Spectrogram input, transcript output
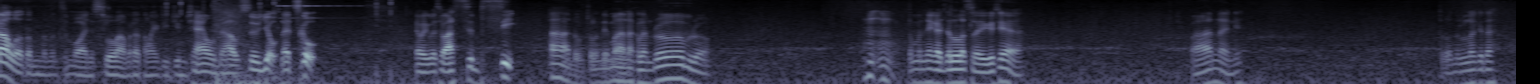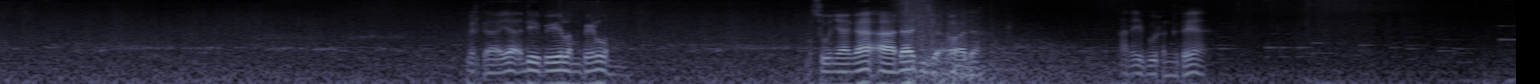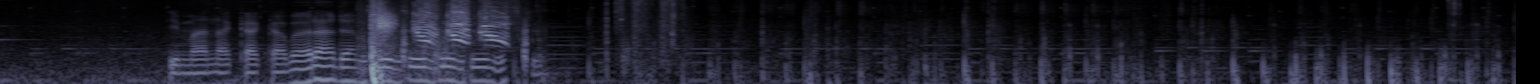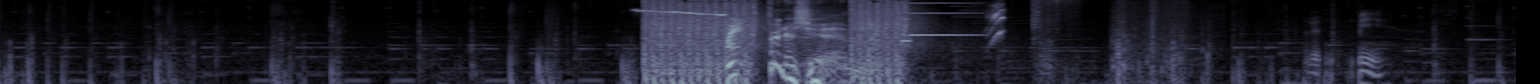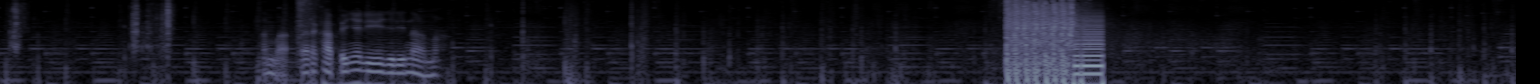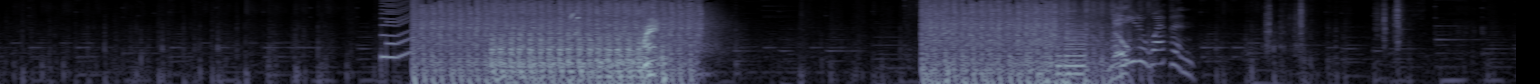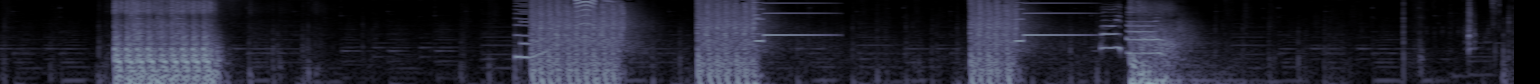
Halo teman-teman semuanya, selamat datang lagi di Gym Channel The House. Yo, let's go. Kami bahas basi besi. Aduh, turun di mana kalian bro, bro? Temennya gak jelas lagi guys ya. Mana ini? Turun dulu lah kita. Biar kayak di film-film. Musuhnya gak ada juga. Oh ada. Ada hiburan kita ya. Di mana kakak berada musuh musuh musuh musuh musuh Finish him! Red me HP-nya dijadi nama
